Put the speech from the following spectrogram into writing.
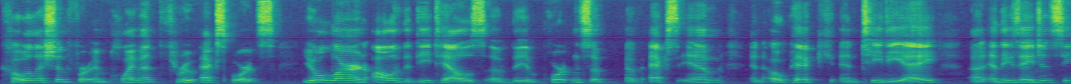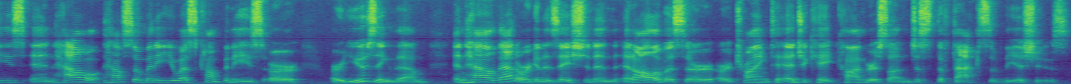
Coalition for Employment Through Exports, you'll learn all of the details of the importance of, of Exim and OPIC and TDA uh, and these agencies and how how so many U.S. companies are are using them and how that organization and, and all of us are, are trying to educate Congress on just the facts of the issues.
